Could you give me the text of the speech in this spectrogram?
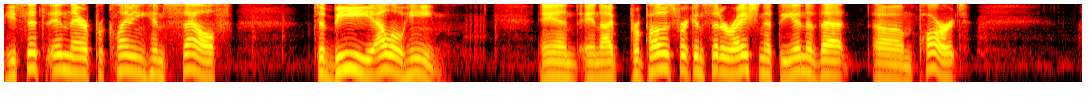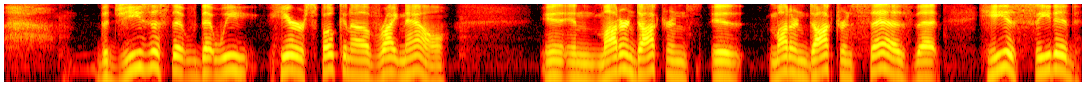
he sits in there proclaiming himself to be Elohim. And and I propose for consideration at the end of that um, part the Jesus that that we hear spoken of right now in, in modern doctrines is modern doctrine says that he is seated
